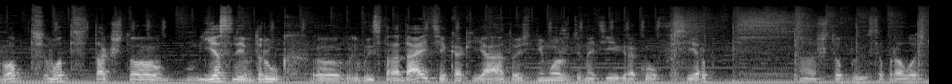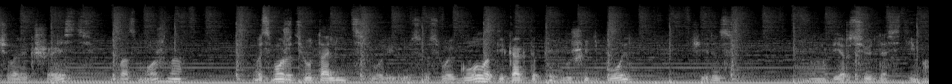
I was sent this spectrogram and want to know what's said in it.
Вот, вот так что, если вдруг э, вы страдаете, как я, то есть не можете найти игроков в серб, э, чтобы собралось человек 6, возможно, вы сможете утолить свой, свой голод и как-то приглушить боль через э, версию для Стима.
